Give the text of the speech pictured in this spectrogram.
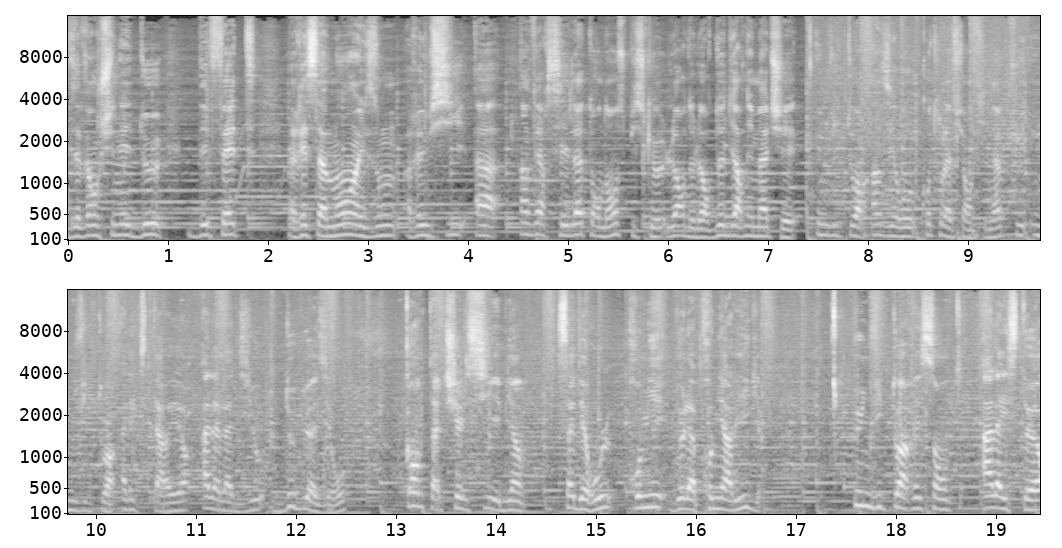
Ils avaient enchaîné deux défaites récemment. Ils ont réussi à inverser la tendance puisque lors de leurs deux derniers matchs, une victoire 1-0 contre la Fiorentina, puis une victoire à l'extérieur à la Lazio, 2 buts à 0. Quant à Chelsea, eh bien, ça déroule. Premier de la première ligue. Une victoire récente à Leicester,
